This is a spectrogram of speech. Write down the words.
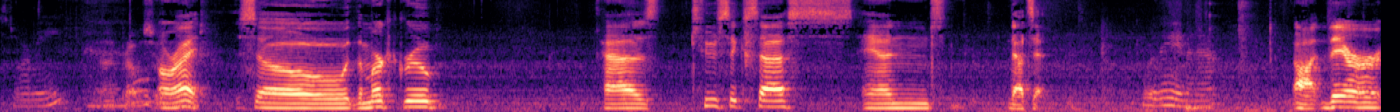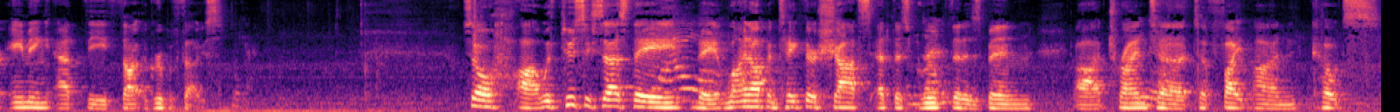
Stormy. I probably should. All right. So the merc group has two success and that's it. What are they aiming at? Uh, they're aiming at the th- group of thugs. Okay. So, uh, with two success, they they line up and take their shots at this group that has been uh, trying to, to fight on Coates,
